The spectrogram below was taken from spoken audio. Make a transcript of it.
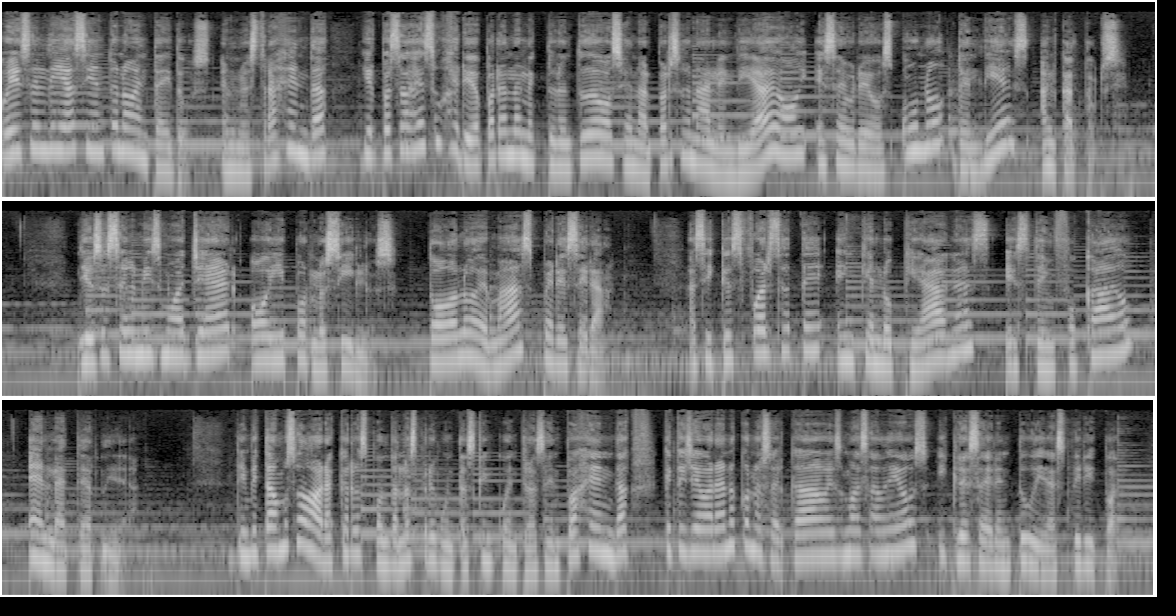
Hoy es el día 192 en nuestra agenda y el pasaje sugerido para la lectura en tu devocional personal el día de hoy es Hebreos 1 del 10 al 14. Dios es el mismo ayer, hoy y por los siglos. Todo lo demás perecerá. Así que esfuérzate en que lo que hagas esté enfocado en la eternidad. Te invitamos ahora a que respondas las preguntas que encuentras en tu agenda que te llevarán a conocer cada vez más a Dios y crecer en tu vida espiritual.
